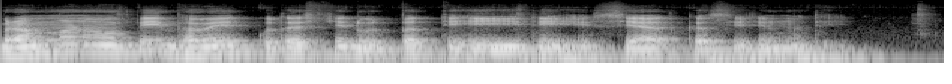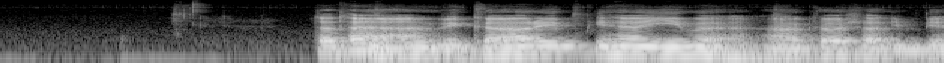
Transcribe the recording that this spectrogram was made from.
ಬ್ರಹ್ಮಣೋಪಿ ಭವೇತ್ ಕುತಶ್ಚಿದ್ ಉತ್ಪತ್ತಿ ಇತಿ ಸ್ಯಾತ್ ಕಸ್ಯಚಿನ್ಮತಿ ತಥಾ ವಿಕಾರೇಭ್ಯ ಇವ ಆಕಾಶಾದಿಭ್ಯ.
